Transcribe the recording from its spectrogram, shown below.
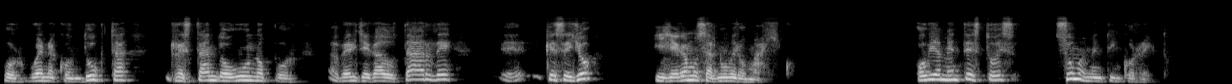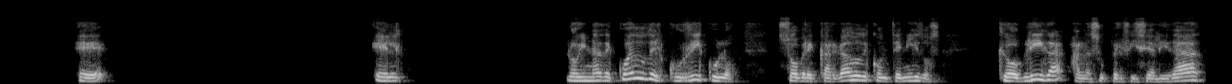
por buena conducta, restando uno por haber llegado tarde, eh, qué sé yo, y llegamos al número mágico. Obviamente esto es sumamente incorrecto. Eh, el, lo inadecuado del currículo sobrecargado de contenidos que obliga a la superficialidad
